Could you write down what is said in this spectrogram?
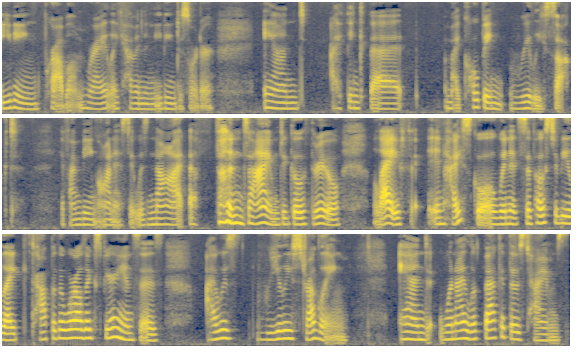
eating problem, right? Like having an eating disorder. And I think that my coping really sucked if I'm being honest. It was not a fun time to go through life in high school when it's supposed to be like top of the world experiences. I was really struggling. And when I look back at those times,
